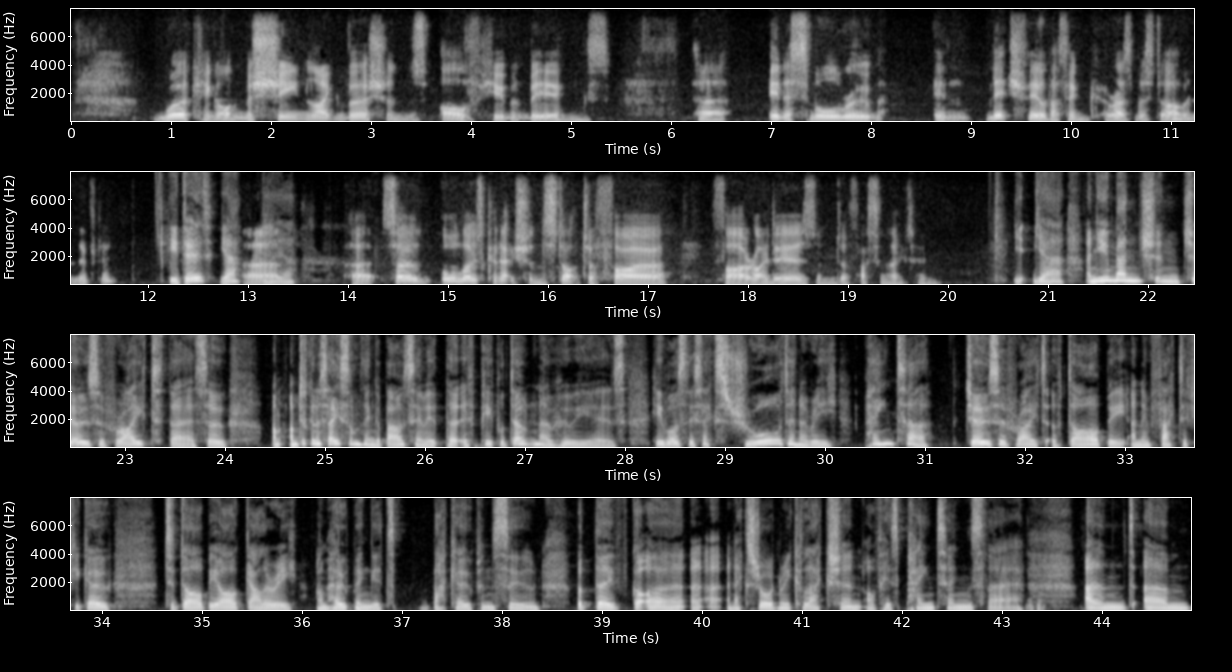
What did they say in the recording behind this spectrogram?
working on machine like versions of human beings uh, in a small room in Lichfield, I think Erasmus Darwin lived in. He did. Yeah. Yeah. Uh, Yeah. uh, so all those connections start to fire fire ideas and are fascinating. Y- Yeah, and you mentioned Joseph Wright there, so I'm I'm just going to say something about him. That if people don't know who he is, he was this extraordinary painter, Joseph Wright of Derby, and in fact, if you go to Derby Art Gallery, I'm hoping it's back open soon, but they've got a, a, an extraordinary collection of his paintings there, and um,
